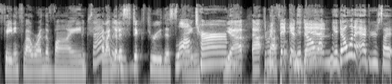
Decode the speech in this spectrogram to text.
fading flower on the vine, Exactly. and I'm going to stick through this Long thing. term. Yep. Through that's thick and we're- You don't Thin. want. You don't want to advertise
